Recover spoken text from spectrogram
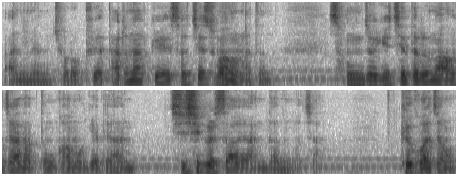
아니면 졸업 후에 다른 학교에서 재수강을 하든 성적이 제대로 나오지 않았던 과목에 대한 지식을 쌓아야 한다는 거죠. 그 과정은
